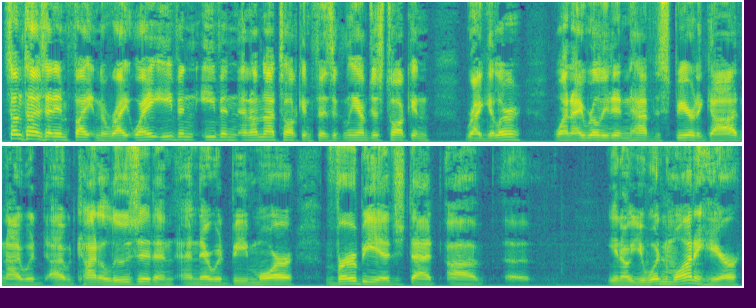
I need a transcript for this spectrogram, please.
Sometimes I didn't fight in the right way, even even and I'm not talking physically, I'm just talking regular when I really didn't have the spirit of God, and I would I would kind of lose it, and and there would be more verbiage that uh, uh, you know you wouldn't want to hear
